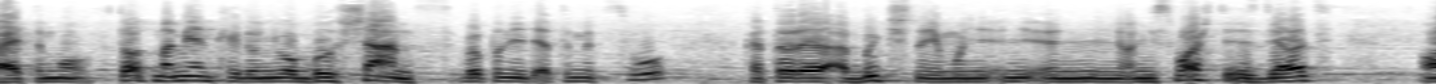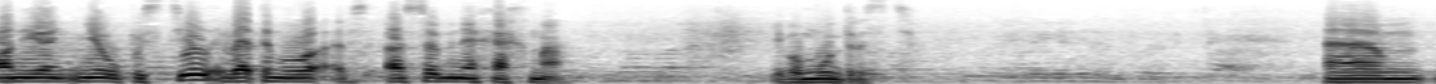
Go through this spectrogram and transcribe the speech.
Поэтому в тот момент, когда у него был шанс выполнить эту митцву, которая обычно ему не, не, он не сможет сделать, он ее не упустил, и в этом его особенная хахма, его мудрость. Эм,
